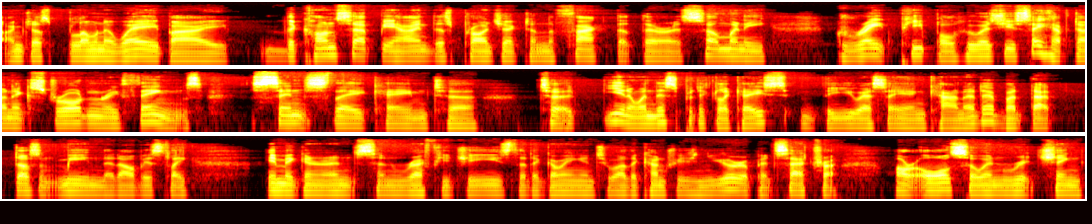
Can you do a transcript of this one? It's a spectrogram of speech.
I'm just blown away by the concept behind this project and the fact that there are so many great people who, as you say, have done extraordinary things since they came to, to you know, in this particular case, the USA and Canada, but that doesn't mean that obviously immigrants and refugees that are going into other countries in Europe, etc., are also enriching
